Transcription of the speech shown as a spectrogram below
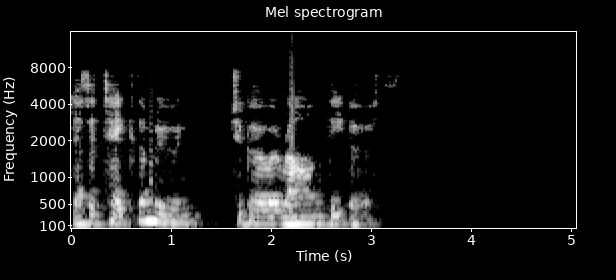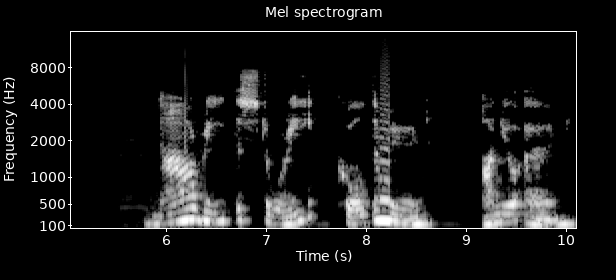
does it take the moon to go around the earth? Now read the story called The Moon on your own.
